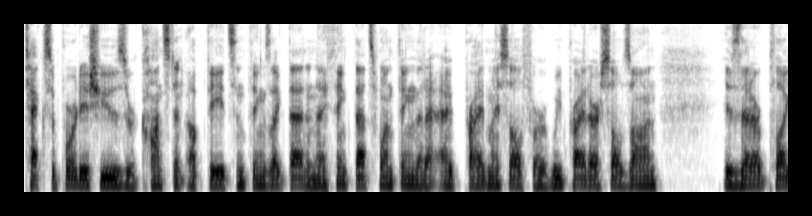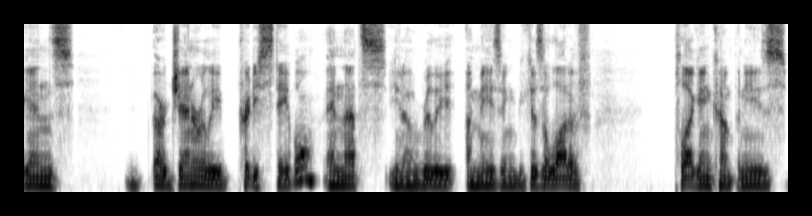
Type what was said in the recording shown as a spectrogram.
tech support issues or constant updates and things like that. And I think that's one thing that I, I pride myself or we pride ourselves on is that our plugins are generally pretty stable. And that's, you know, really amazing because a lot of plugin companies,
